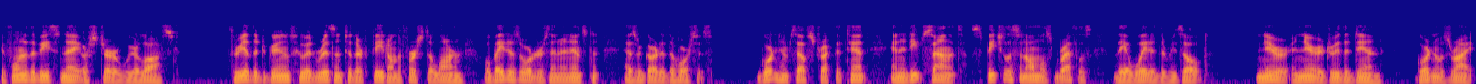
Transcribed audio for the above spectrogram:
If one of the beasts neigh or stir, we are lost." Three of the dragoons, who had risen to their feet on the first alarm, obeyed his orders in an instant, as regarded the horses. Gordon himself struck the tent, and in deep silence, speechless and almost breathless, they awaited the result. Nearer and nearer drew the din. Gordon was right.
